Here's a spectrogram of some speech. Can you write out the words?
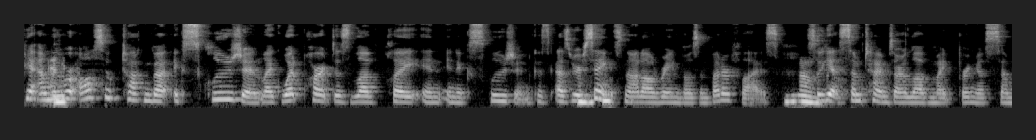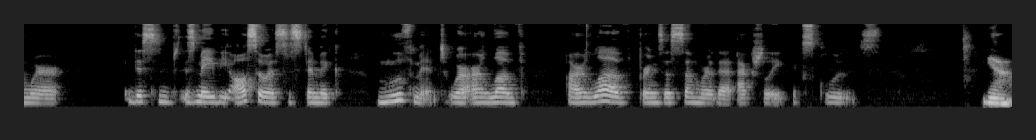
yeah, and we were also talking about exclusion. Like, what part does love play in in exclusion? Because as we were saying, mm-hmm. it's not all rainbows and butterflies. No. So yes, sometimes our love might bring us somewhere. This is maybe also a systemic movement where our love our love brings us somewhere that actually excludes. Yeah,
